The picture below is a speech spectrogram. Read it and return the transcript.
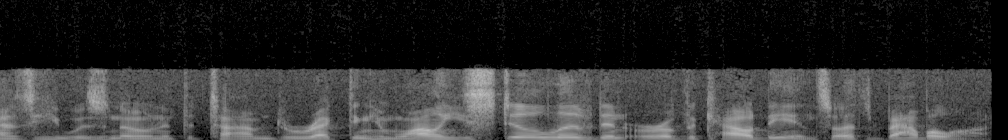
as he was known at the time, directing him while he still lived in Ur of the Chaldeans. So that's Babylon.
